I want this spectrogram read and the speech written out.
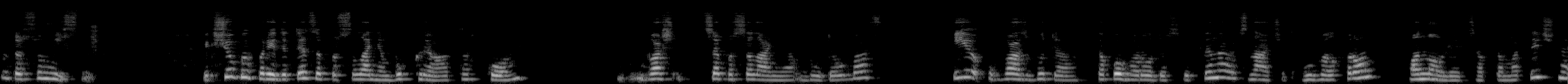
Тобто сумісний. Якщо ви перейдете за посиланням bookcreator.com, це посилання буде у вас, і у вас буде такого роду світлина, значить Google Chrome оновлюється автоматично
